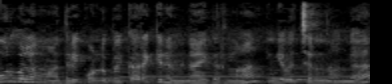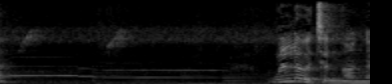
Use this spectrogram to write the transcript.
ஊர்வலம் மாதிரி கொண்டு போய் கரைக்கிற விநாயகர்லாம் இங்கே வச்சுருந்தாங்க. உள்ளே வச்சுருந்தாங்க.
